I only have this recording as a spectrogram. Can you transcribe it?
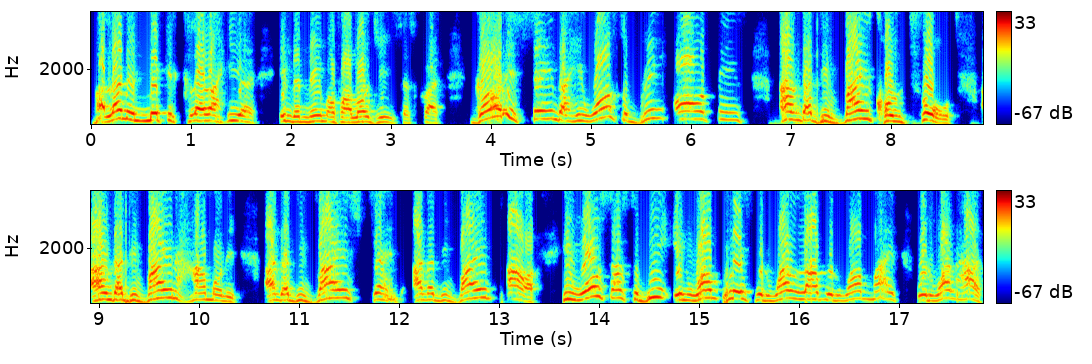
but let me make it clearer here in the name of our Lord Jesus Christ. God is saying that He wants to bring all things under divine control, under divine harmony, under divine strength, under divine power. He wants us to be in one place with one love, with one mind, with one heart,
